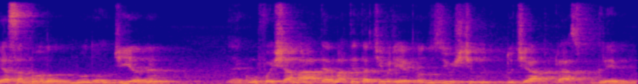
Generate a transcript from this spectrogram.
essa monodia, né? É, como foi chamada, era uma tentativa de reproduzir o estilo do teatro clássico grego.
